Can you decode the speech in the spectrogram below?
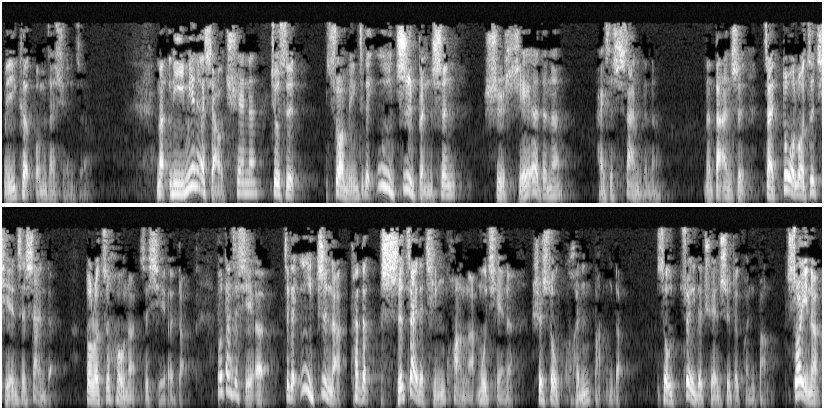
每一刻我们在选择。那里面那个小圈呢，就是。说明这个意志本身是邪恶的呢，还是善的呢？那答案是在堕落之前是善的，堕落之后呢是邪恶的。不但是邪恶，这个意志呢，它的实在的情况啊，目前呢是受捆绑的，受罪的诠释的捆绑。所以呢，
